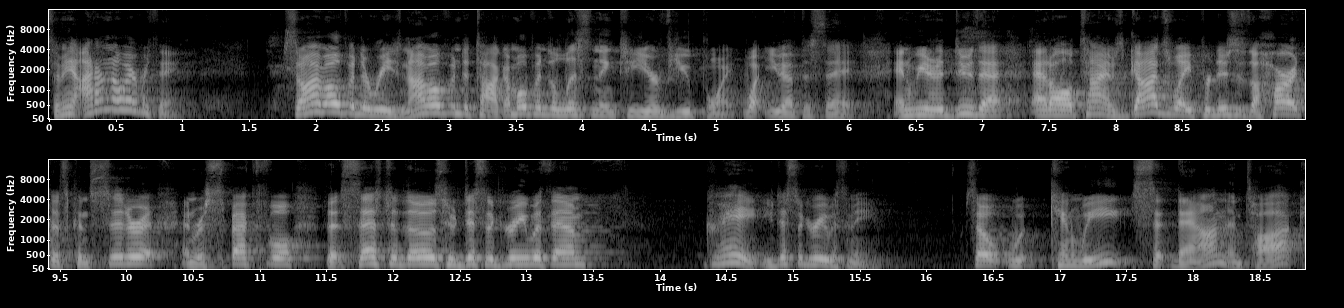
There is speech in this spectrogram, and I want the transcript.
So, I mean, I don't know everything. So I'm open to reason. I'm open to talk. I'm open to listening to your viewpoint, what you have to say. And we are to do that at all times. God's way produces a heart that's considerate and respectful, that says to those who disagree with them, Great, you disagree with me. So w- can we sit down and talk?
